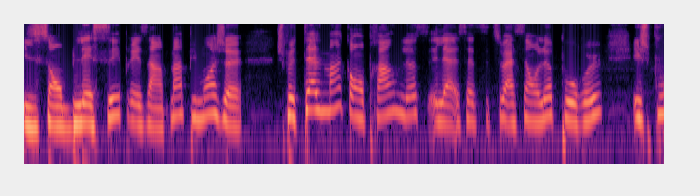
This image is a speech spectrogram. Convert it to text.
Ils sont blessés présentement. Puis moi, je, je peux tellement comprendre là, cette situation-là pour eux. Et je, tu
